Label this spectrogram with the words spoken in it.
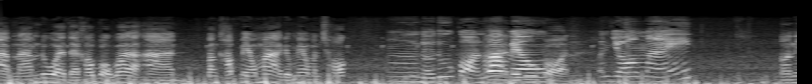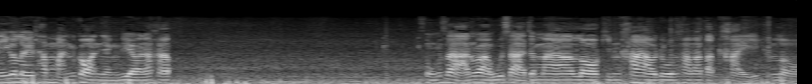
อาบน้ำด้วย แต่เขาบอกว่าอ่าบังคับแมวมากเดี๋ยวแมวมันช็อกเออเดี๋ยวดูก่อนว่าอ่แมเดี๋ยว ดูก่อน มันยอมไหม ตอนนี้ก็เลยทำหมันก่อนอย่างเดียวนะครับ สงสารว่าอุตส่าห์จะมารอกินข้าวโดนพามาตัดไข่หรอ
